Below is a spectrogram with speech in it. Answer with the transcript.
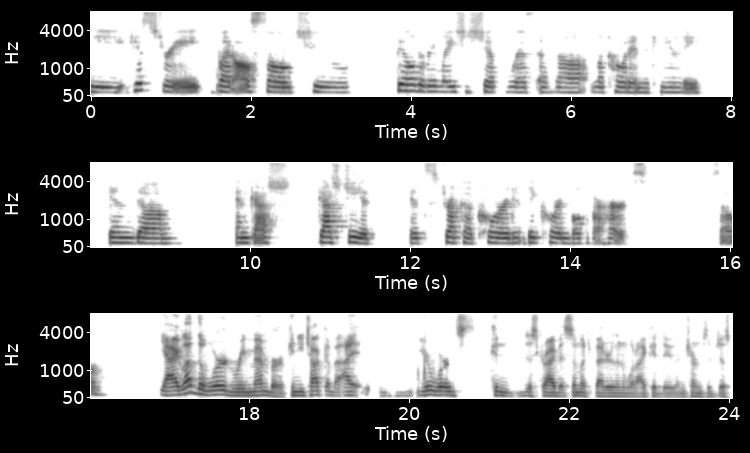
the history, but also to build a relationship with the Lakota in the community. And um, and gosh, gosh, gee, it it struck a chord, big chord in both of our hearts. So, yeah, I love the word remember. Can you talk about I, your words can describe it so much better than what I could do in terms of just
